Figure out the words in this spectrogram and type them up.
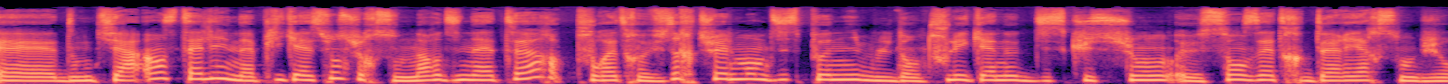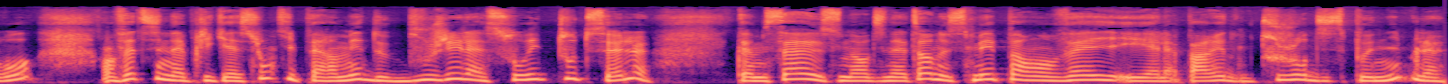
Euh, donc, qui a installé une application sur son ordinateur pour être virtuellement disponible dans tous les canaux de discussion euh, sans être derrière son bureau. En fait, c'est une application qui permet de bouger la souris toute seule. Comme ça, euh, son ordinateur ne se met pas en veille et elle apparaît donc toujours disponible.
